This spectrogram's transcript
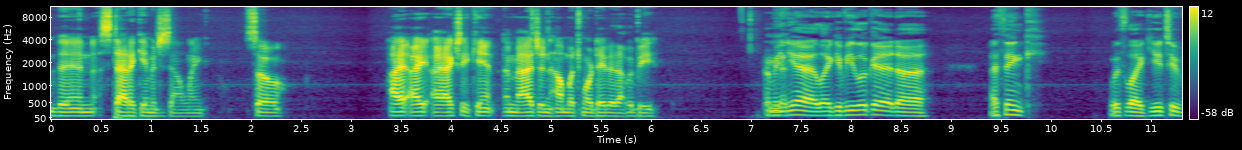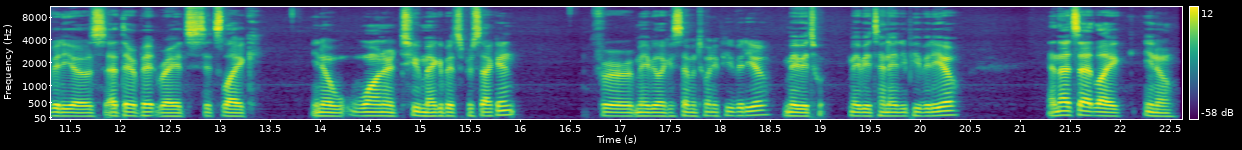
than static image downlink. So I, I, I actually can't imagine how much more data that would be. I mean, yeah, like if you look at, uh, I think with like YouTube videos at their bit rates, it's like, you know, one or two megabits per second for maybe like a 720p video, maybe a tw- maybe a 1080p video, and that's at like you know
